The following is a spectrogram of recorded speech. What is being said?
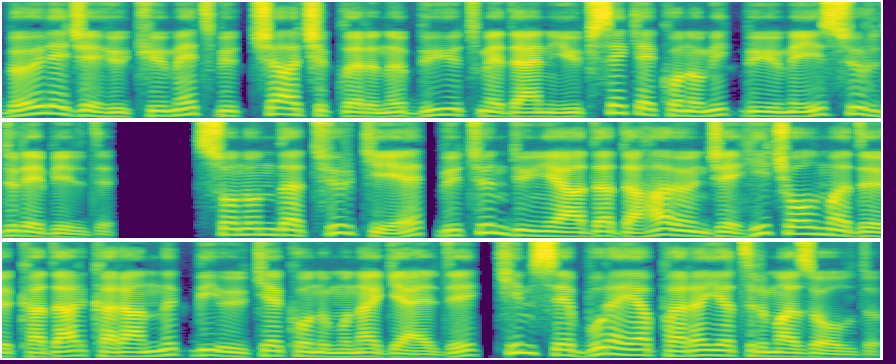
Böylece hükümet bütçe açıklarını büyütmeden yüksek ekonomik büyümeyi sürdürebildi. Sonunda Türkiye, bütün dünyada daha önce hiç olmadığı kadar karanlık bir ülke konumuna geldi, kimse buraya para yatırmaz oldu.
